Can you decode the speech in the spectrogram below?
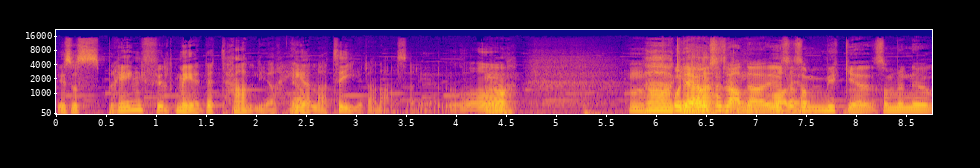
det är så sprängfyllt med detaljer Ja. hela tiden alltså. Det är, åh. Mm. Ah, Och det är också så här, det är det. så mycket som nu,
